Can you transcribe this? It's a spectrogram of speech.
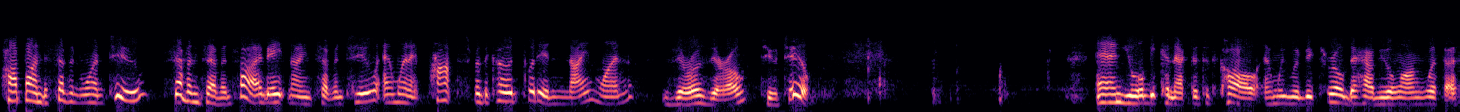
hop on to 712 775 8972, and when it prompts for the code, put in 910022. And you will be connected to the call, and we would be thrilled to have you along with us.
